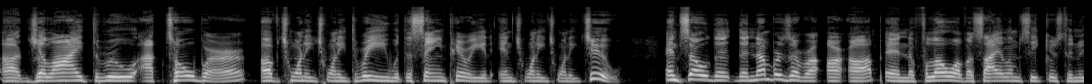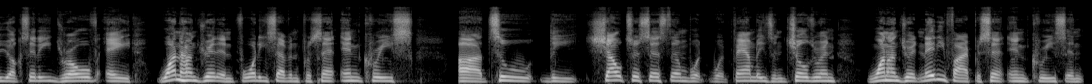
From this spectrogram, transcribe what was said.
uh, July through October of 2023 with the same period in 2022. And so the, the numbers are, are up, and the flow of asylum seekers to New York City drove a 147% increase uh, to the shelter system with, with families and children, 185% increase in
